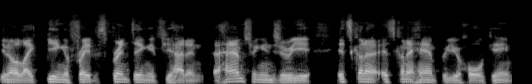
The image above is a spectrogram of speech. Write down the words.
you know like being afraid of sprinting if you had an, a hamstring injury it's gonna it's gonna hamper your whole game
